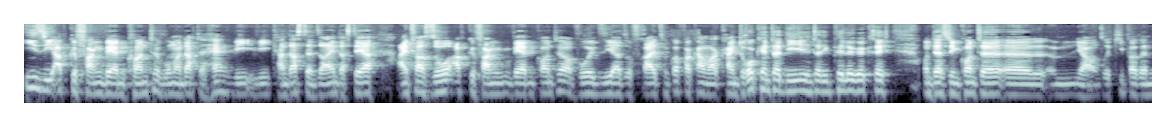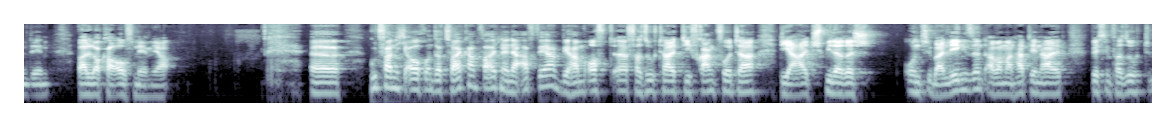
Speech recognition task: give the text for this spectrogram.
easy abgefangen werden konnte, wo man dachte, hä, wie, wie kann das denn sein, dass der einfach so abgefangen werden konnte, obwohl sie ja so frei zum Kopfball kam, war kein Druck hinter die, hinter die Pille gekriegt und deswegen konnte äh, ähm, ja unsere Keeperin den Ball locker aufnehmen, ja. Äh, gut fand ich auch unser Zweikampfverhalten in der Abwehr. Wir haben oft äh, versucht halt die Frankfurter, die ja halt spielerisch uns überlegen sind, aber man hat den halt ein bisschen versucht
